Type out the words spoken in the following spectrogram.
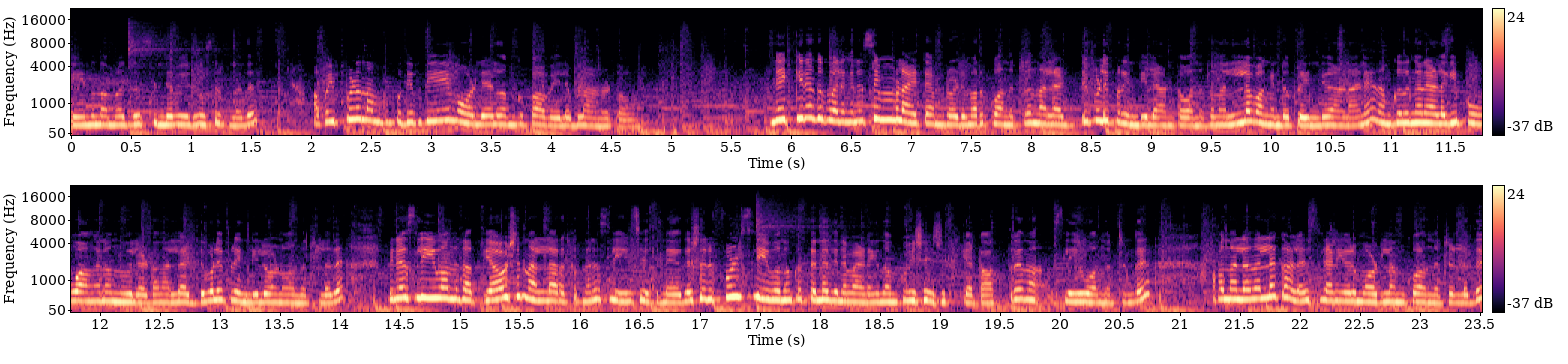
വീണ്ടും നമ്മൾ ഡ്രസ്സിന്റെ വീഡിയോസ് ഇടുന്നത്. അപ്പോൾ ഇപ്പോഴും നമുക്ക് പുതിയ പുതിയ മോഡലുകൾ നമുക്കിപ്പോൾ അവൈലബിൾ ആണ് കേട്ടോ. നെക്കിന് ഇതുപോലെ ഇങ്ങനെ സിമ്പിളായിട്ട് എംബ്രോയിഡറി വർക്ക് വന്നിട്ട് നല്ല അടിപൊളി പ്രിന്റിലാണ് കേട്ടോ വന്നിട്ട് നല്ല ഭംഗിയുണ്ട് പ്രിന്റ് കാണാൻ നമുക്കിതിങ്ങനെ ഇളകി പോവുക അങ്ങനെ ഒന്നുമില്ല കേട്ടോ. നല്ല അടിപൊളി പ്രിന്റിലുമാണ് വന്നിട്ടുള്ളത്. പിന്നെ സ്ലീവ് വന്നിട്ട് അത്യാവശ്യം നല്ല ഇറക്കത്തിന് സ്ലീവ് ചെയ്തിട്ടുണ്ട്. ഏകദേശം ഒരു ഫുൾ സ്ലീവ് എന്നൊക്കെ തന്നെ ഇതിനെ വേണമെങ്കിൽ നമുക്ക് വിശേഷിപ്പിക്കാം കേട്ടോ. അത്രയും സ്ലീവ് വന്നിട്ടുണ്ട്. അപ്പോൾ നല്ല നല്ല കളേഴ്സിലാണ് ഈ ഒരു മോഡൽ നമുക്ക് വന്നിട്ടുള്ളത്.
